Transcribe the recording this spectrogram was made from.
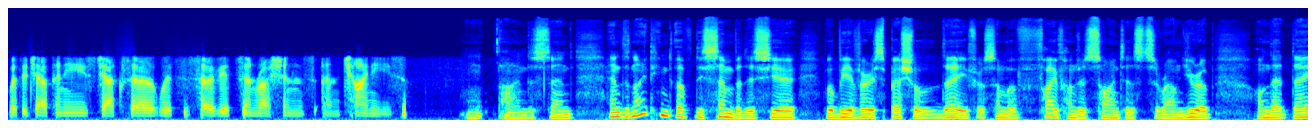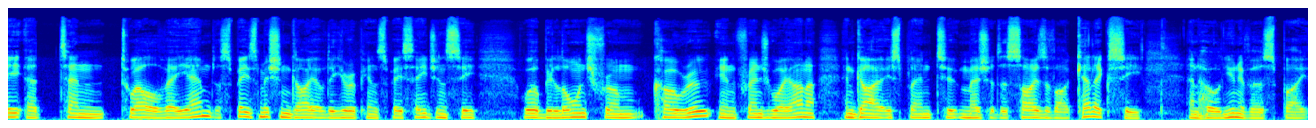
with the Japanese, JAXA, with the Soviets and Russians and Chinese. Mm, I understand. And the 19th of December this year will be a very special day for some of 500 scientists around Europe. On that day at 10:12 a.m., the space mission Gaia of the European Space Agency will be launched from Kourou in French Guiana, and Gaia is planned to measure the size of our galaxy and whole universe by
